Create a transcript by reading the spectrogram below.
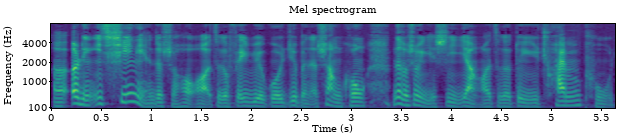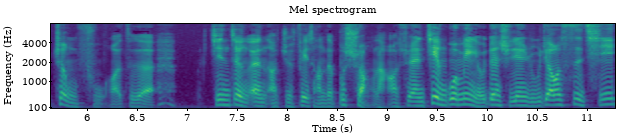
呃二零一七年的时候啊，这个飞越过日本的上空，那个时候也是一样啊。这个对于川普政府啊，这个。金正恩啊，就非常的不爽了啊！虽然见过面有一段时间如胶似漆，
